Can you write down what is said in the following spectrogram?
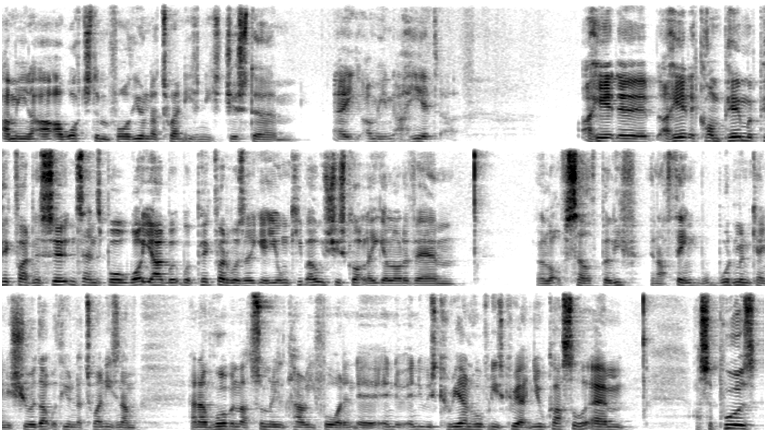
I mean I, I watched him for the under twenties and he's just um, I I mean I hate. I hate to I hate to compare him with Pickford in a certain sense, but what you had with, with Pickford was like a young keeper who's just got like a lot of um, a lot of self belief, and I think Woodman kind of showed that with you in the twenties, and I'm and I'm hoping that somebody will carry forward into into, into his career and hopefully his career at Newcastle. Um, I suppose.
